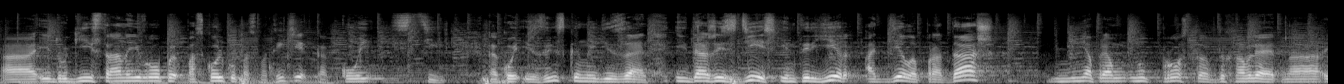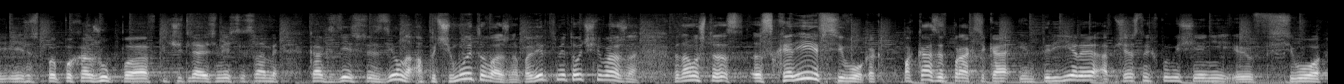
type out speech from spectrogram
э, и другие страны Европы, поскольку посмотрите, какой стиль какой изысканный дизайн. И даже здесь интерьер отдела продаж – меня прям ну, просто вдохновляет. На, я сейчас похожу, впечатляюсь вместе с вами, как здесь все сделано. А почему это важно? Поверьте мне, это очень важно. Потому что, скорее всего, как показывает практика, интерьеры общественных помещений, э, всего,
